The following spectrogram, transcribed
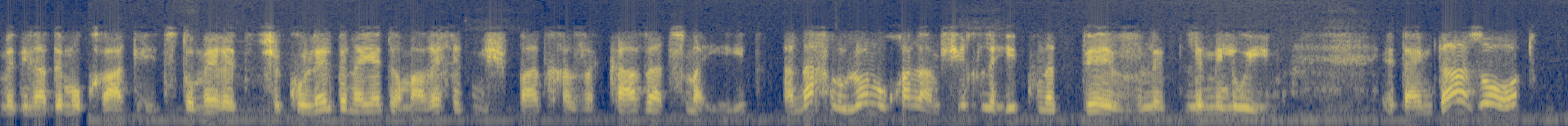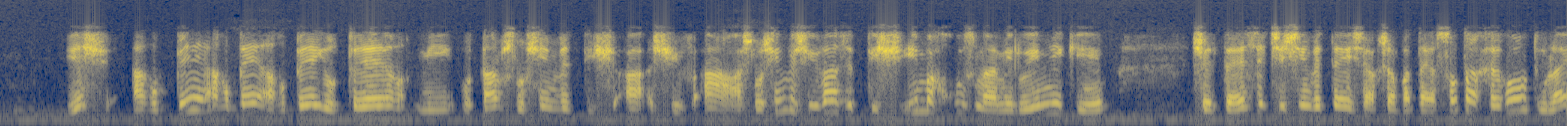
מדינה דמוקרטית, זאת אומרת, שכולל בין היתר מערכת משפט חזקה ועצמאית, אנחנו לא נוכל להמשיך להתנדב למילואים. את העמדה הזאת יש הרבה הרבה הרבה יותר מאותם 39, 7, ה-37 זה 90 אחוז מהמילואימניקים של טייסת 69. עכשיו, הטייסות האחרות, אולי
